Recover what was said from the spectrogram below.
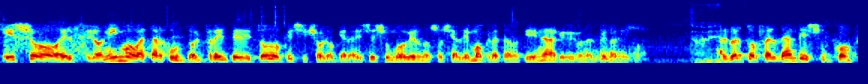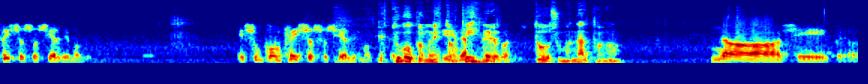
eso, el peronismo va a estar junto, el frente de todo, qué sé yo lo que. Ese es un gobierno socialdemócrata, no tiene nada que ver con el peronismo. Alberto Fernández es un confeso socialdemócrata. Es un confeso socialdemócrata. Estuvo con Néstor Kirchner todo su mandato, ¿no? No, sí, pero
